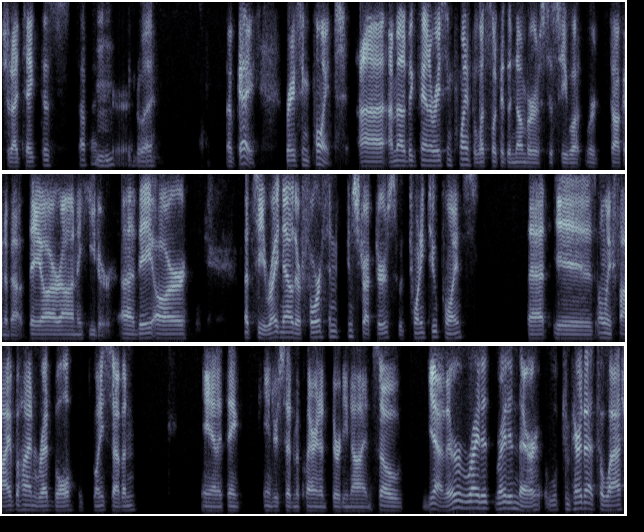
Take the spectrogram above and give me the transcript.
Should I take this topic? Mhm. or- Take it away. Okay. Racing Point. Uh, I'm not a big fan of Racing Point, but let's look at the numbers to see what we're talking about. They are on a heater. Uh, they are, let's see, right now they're fourth in constructors with 22 points. That is only five behind Red Bull with 27. And I think Andrew said McLaren at 39. So yeah, they're right at, right in there. We'll compare that to last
